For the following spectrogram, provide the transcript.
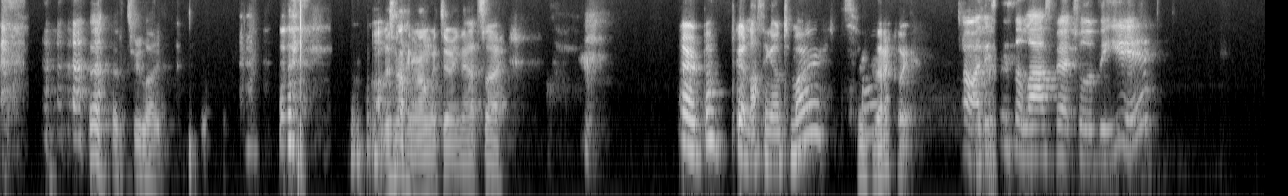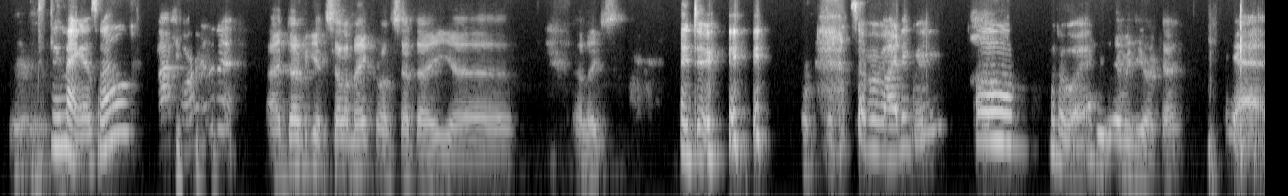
Too late. Oh, there's nothing wrong with doing that. So no, I've got nothing on tomorrow. Exactly. oh, this is the last virtual of the year. Mm. We may as well. Right for it, isn't it? Uh, don't forget Salamanca on Saturday, uh, Elise. I do. Stop reminding me. Oh, what a way. I'll be there with you, okay? Yeah.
